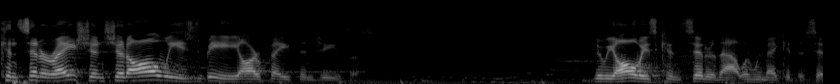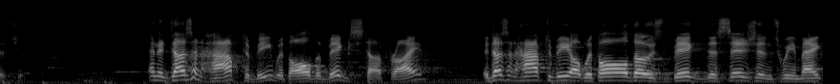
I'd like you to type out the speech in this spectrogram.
consideration should always be our faith in Jesus do we always consider that when we make a decision? And it doesn't have to be with all the big stuff, right? It doesn't have to be with all those big decisions we make,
